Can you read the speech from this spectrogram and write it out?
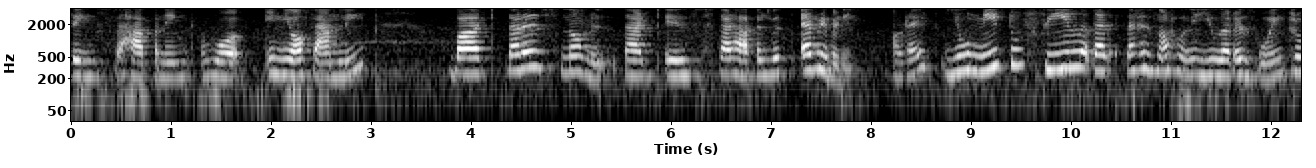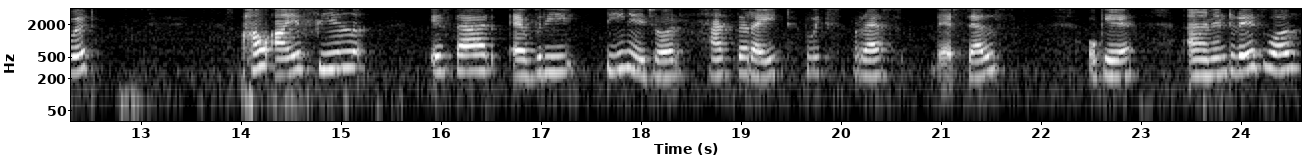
things happening in your family but that is normal. That is that happens with everybody. All right you need to feel that that is not only you that is going through it. How i feel is that every teenager has the right to express their self. Okay? And in today's world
